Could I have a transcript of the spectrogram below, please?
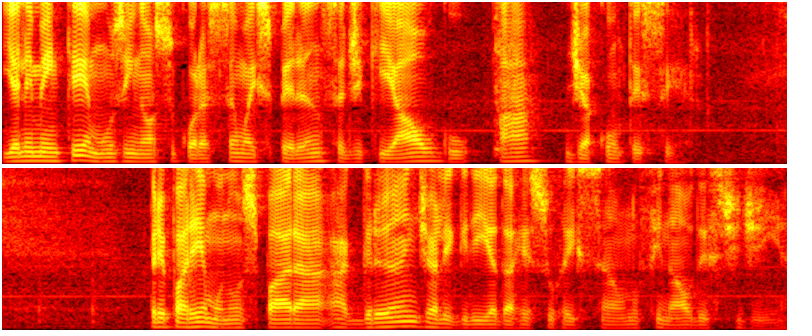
e alimentemos em nosso coração a esperança de que algo há de acontecer. Preparemos-nos para a grande alegria da ressurreição no final deste dia.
